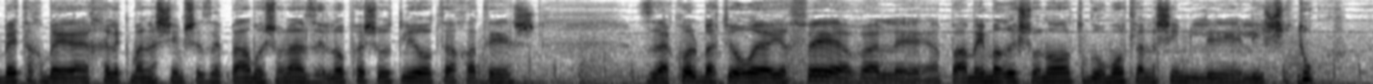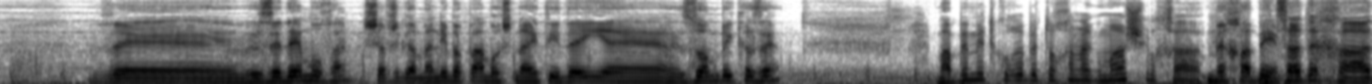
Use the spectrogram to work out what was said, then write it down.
בטח בחלק מהאנשים שזה פעם ראשונה, זה לא פשוט להיות תחת אש. זה הכל בתיאוריה יפה, אבל uh, הפעמים הראשונות גורמות לאנשים לשיתוק. ו... וזה די מובן. אני חושב שגם אני בפעם הראשונה הייתי די uh, זומבי כזה. מה באמת קורה בתוך הנגמ"ש שלך? מכבים. מצד אחד,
